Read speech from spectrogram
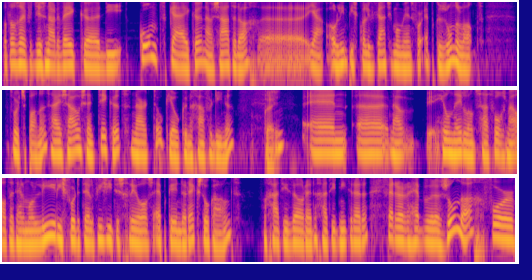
Althans eventjes naar de week eh, die komt kijken. Nou, zaterdag. eh, ja, Olympisch kwalificatiemoment voor Epke Zonderland. Dat wordt spannend. Hij zou zijn ticket naar Tokio kunnen gaan verdienen. Oké. En eh, nou, heel Nederland staat volgens mij altijd helemaal lyrisch voor de televisie te schreeuwen als Epke in de rekstok hangt. Gaat hij het wel redden, gaat hij het niet redden? Verder hebben we zondag voor,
